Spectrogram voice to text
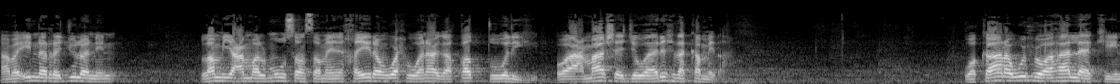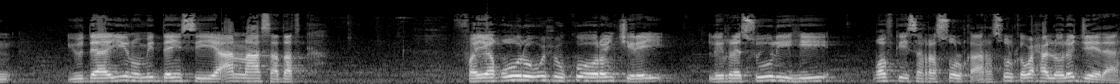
ama inna rajula nin lam yacmal muusan samayn khayran wax wanaaga qatu weligii oo acmaasha jawaarixda ka mid ah. Wa kaana wuxuu ahaa laakiin yudaayinu mid daynsiiya annaasa dadka. Fa yaquulu wuxuu ku odhan jiray lirasuulihi qofkiisa rasuulka ah. Rasuulka waxaa loola jeedaa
